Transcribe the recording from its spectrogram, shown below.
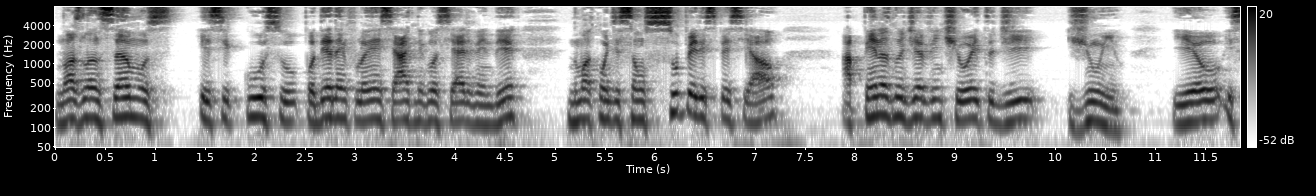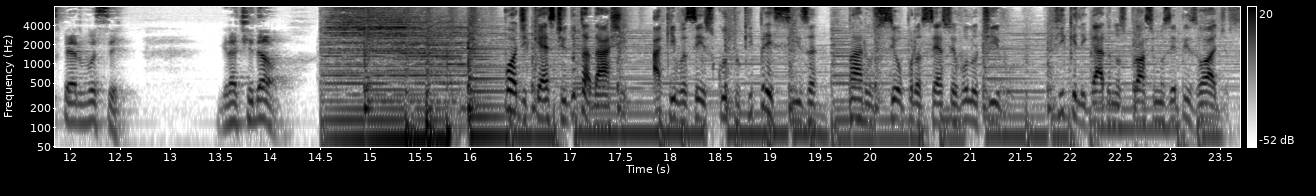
nós lançamos esse curso Poder da Influência, Arte, Negociar e Vender numa condição super especial, apenas no dia 28 de junho. E eu espero você. Gratidão. Podcast do Tadashi. Aqui você escuta o que precisa para o seu processo evolutivo. Fique ligado nos próximos episódios.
